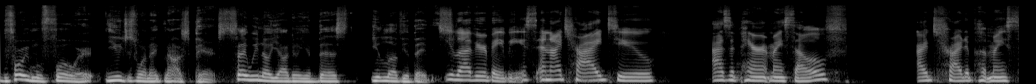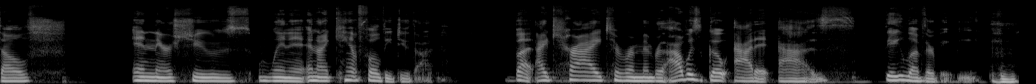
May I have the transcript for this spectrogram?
before we move forward, you just want to acknowledge parents. Say we know y'all doing your best. You love your babies. You love your babies. And I try to, as a parent myself, I try to put myself in their shoes when it, and I can't fully do that. But I try to remember that I always go at it as they love their baby Mhm.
